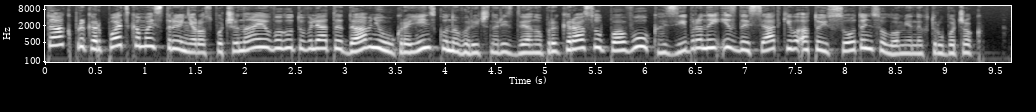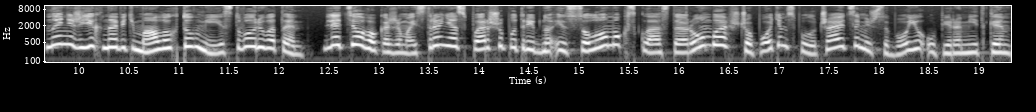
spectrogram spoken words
Так, прикарпатська майстриня розпочинає виготовляти давню українську новорічну різдвяну прикрасу павук, зібраний із десятків, а то й сотень солом'яних трубочок. Нині ж їх навіть мало хто вміє створювати. Для цього, каже майстриня, спершу потрібно із соломок скласти ромби, що потім сполучаються між собою у пірамідки.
